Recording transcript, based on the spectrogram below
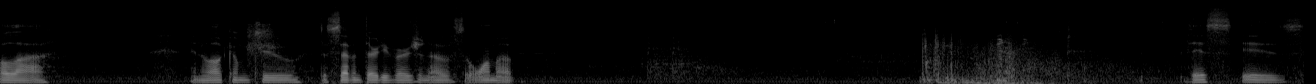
Hola. And welcome to the 7.30 version of the warm-up. This is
